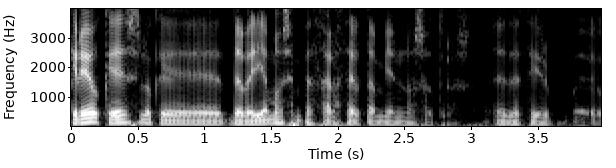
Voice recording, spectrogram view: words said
creo que es lo que deberíamos empezar a hacer también nosotros. Es decir, eh,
